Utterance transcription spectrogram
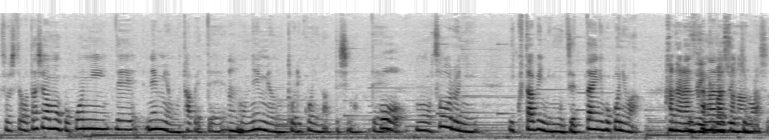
そして私はもうここにでネンミョンを食べて、うん。もうネンミョンの虜になってしまって、もほうソウルに行くたびにもう絶対にここにはう必必ず行ず行きます。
